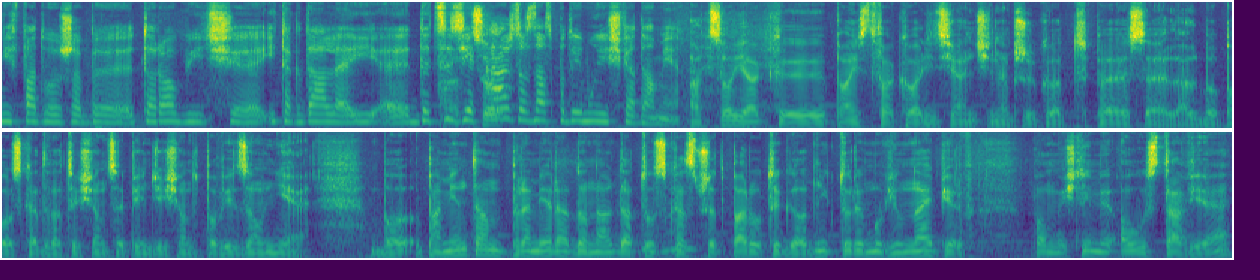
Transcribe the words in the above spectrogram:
nie wpadło, żeby to robić y, i tak dalej. Decyzję co- każda z nas podejmuje świadomie. A co jak y, państwa koalicjanci, na przykład PSL albo Polska 2050 powiedzą nie? Bo pamiętam premiera Donalda Tuska sprzed paru tygodni, który mówił najpierw pomyślimy o ustawie,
